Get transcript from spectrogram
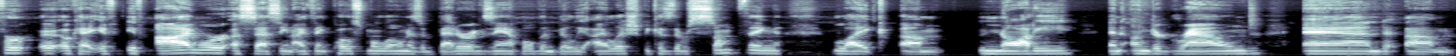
for uh, okay, if if I were assessing, I think Post Malone is a better example than Billie Eilish because there was something like um naughty and underground and um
